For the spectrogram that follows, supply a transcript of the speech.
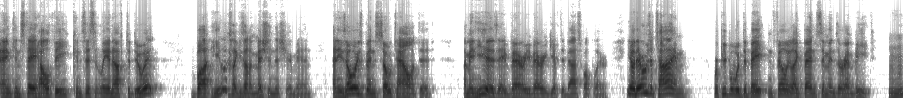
and can stay healthy consistently enough to do it. But he looks like he's on a mission this year, man. And he's always been so talented. I mean, he is a very, very gifted basketball player. You know, there was a time where people would debate in Philly like Ben Simmons or Embiid. Mm-hmm.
